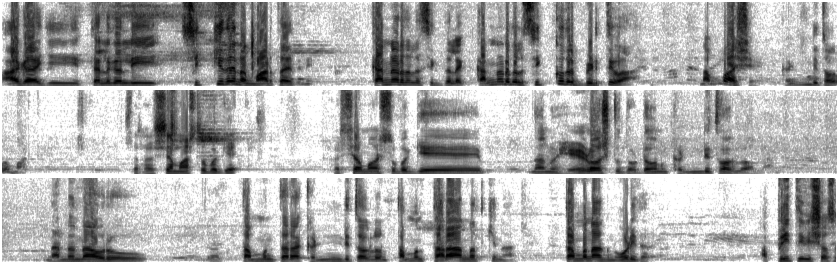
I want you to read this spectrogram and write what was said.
ಹಾಗಾಗಿ ತೆಲುಗಲ್ಲಿ ಸಿಕ್ಕಿದೆ ನಾನು ಮಾಡ್ತಾ ಇದ್ದೀನಿ. ಕನ್ನಡದಲ್ಲಿ ಸಿಗ್ದಲೆ ಕನ್ನಡದಲ್ಲಿ ಸಿಕ್ಕಿದ್ರೆ ಬಿಡ್ತೀವ? ನಮ್ಮ ಭಾಷೆ ಖಂಡಿತವಾಗ್ಲೂ ಮಾಡ್ತೀವಿ. ಸರ್ ಹರ್ಷ ಮಾಸ್ಟ್ರ್ ಬಗ್ಗೆ. ಹರ್ಷ ಮಾಸ್ಟ್ರ್ ಬಗ್ಗೆ ನಾನು ಹೇಳೋಷ್ಟು ದೊಡ್ಡವನು ಖಂಡಿತವಾಗ್ಲೂ ಅಲ್ಲ. ನನ್ನನ್ನು ಅವರು ತಮ್ಮನ ಥರ ಖಂಡಿತವಾಗ್ಲೂ, ತಮ್ಮನ ಥರ ಅನ್ನೋದಕ್ಕಿಂತ ತಮ್ಮನಾಗಿ ನೋಡಿದ್ದಾರೆ. ಆ ಪ್ರೀತಿ ವಿಶ್ವಾಸ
